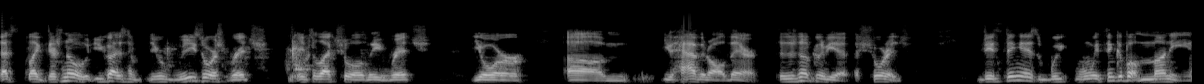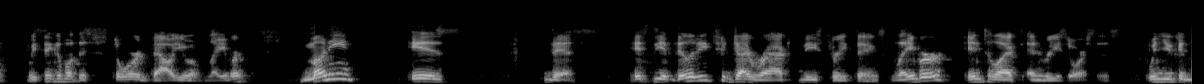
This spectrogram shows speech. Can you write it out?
that's like there's no you guys have you're resource rich you're intellectually rich you're um you have it all there. So there's not going to be a, a shortage. The thing is we when we think about money we think about the stored value of labor. Money is this it's the ability to direct these three things labor intellect and resources. When you can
